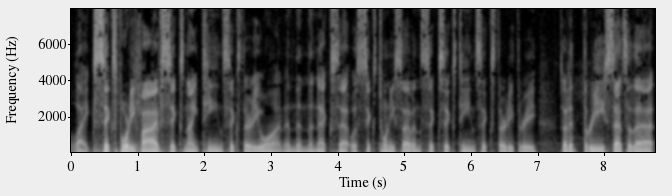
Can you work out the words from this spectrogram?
like 645 619 631 and then the next set was 627 616 633 so i did three sets of that.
